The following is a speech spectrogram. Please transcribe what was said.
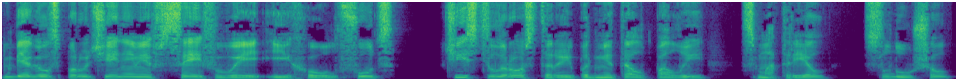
Бегал с поручениями в Safeway и Whole Foods, чистил ростеры и подметал полы, смотрел, слушал.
